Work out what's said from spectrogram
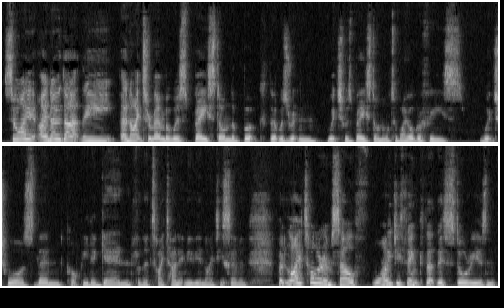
So I, I know that the A Night to Remember was based on the book that was written, which was based on autobiographies, which was then copied again for the Titanic movie in '97. But Lightoller himself, why do you think that this story isn't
